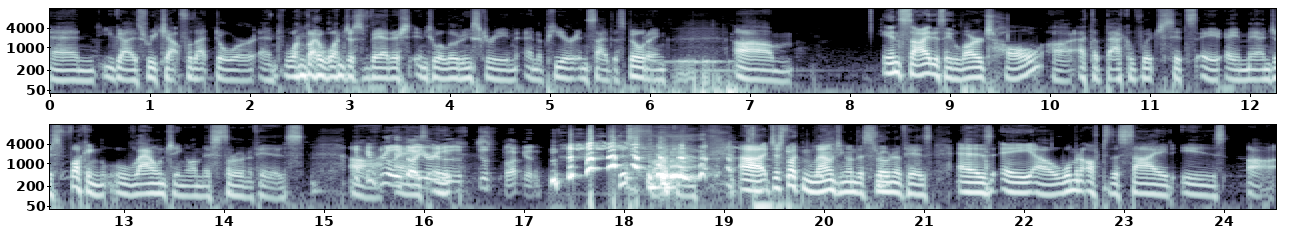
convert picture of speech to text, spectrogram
and you guys reach out for that door, and one by one just vanish into a loading screen and appear inside this building. Um, inside is a large hall, uh, at the back of which sits a, a man just fucking lounging on this throne of his. Uh, I really thought you were a- gonna just, fucking. just fucking, uh, just fucking lounging on this throne of his as a uh, woman off to the side is uh,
